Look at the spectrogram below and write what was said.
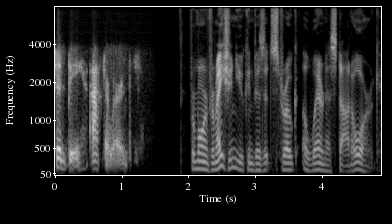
should be afterwards. For more information, you can visit strokeawareness.org.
